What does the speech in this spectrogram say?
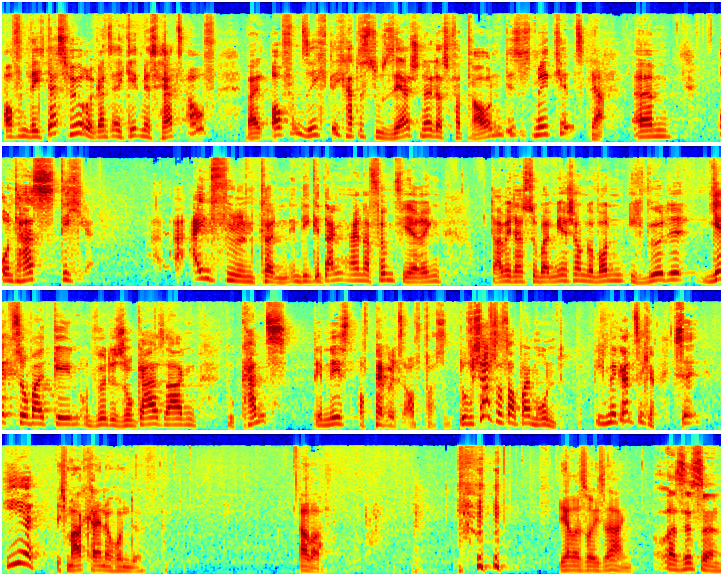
offensichtlich das höre, ganz ehrlich, geht mir das Herz auf, weil offensichtlich hattest du sehr schnell das Vertrauen dieses Mädchens Ja. ähm, und hast dich einfühlen können in die Gedanken einer Fünfjährigen. Damit hast du bei mir schon gewonnen. Ich würde jetzt so weit gehen und würde sogar sagen, du kannst demnächst auf Pebbles aufpassen. Du schaffst das auch beim Hund. Bin ich mir ganz sicher. Hier, Ich mag keine Hunde. Aber. ja, was soll ich sagen? Was ist denn?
